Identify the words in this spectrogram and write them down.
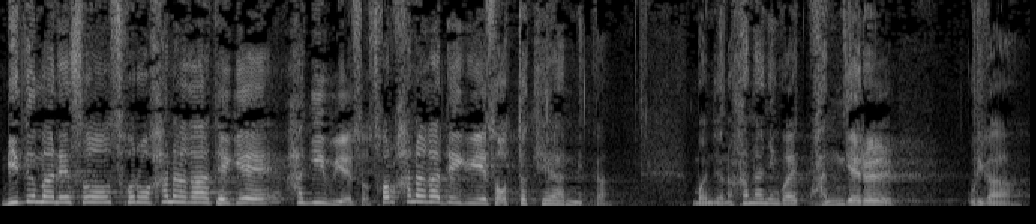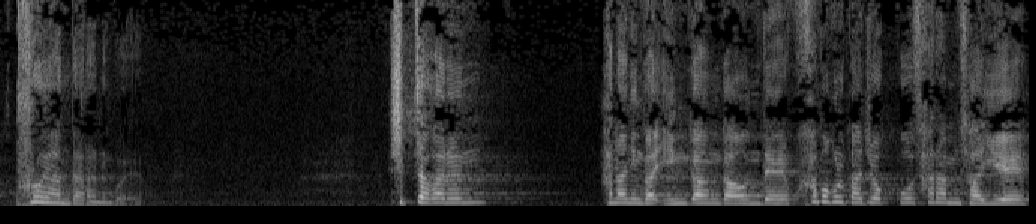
믿음 안에서 서로 하나가 되게 하기 위해서, 서로 하나가 되기 위해서 어떻게 해야 합니까? 먼저는 하나님과의 관계를 우리가 풀어야 한다라는 거예요. 십자가는 하나님과 인간 가운데 화목을 가졌고 사람 사이에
